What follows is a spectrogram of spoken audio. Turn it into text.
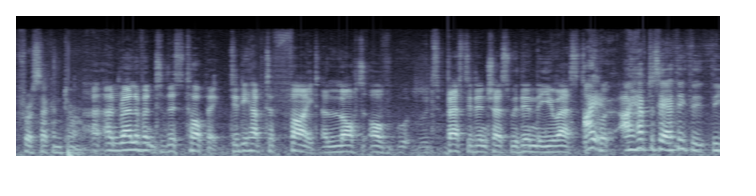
for a second term. And relevant to this topic, did he have to fight a lot of vested interests within the US to I. I have to say, I think that the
